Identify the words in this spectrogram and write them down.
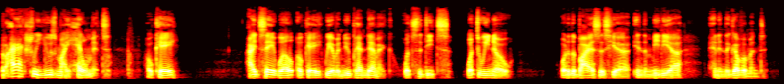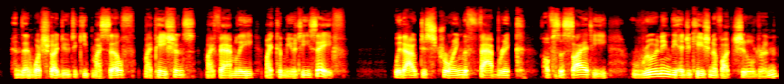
But I actually use my helmet, okay? I'd say, well, okay, we have a new pandemic. What's the deets? What do we know? What are the biases here in the media and in the government? And then what should I do to keep myself, my patients, my family, my community safe without destroying the fabric of society, ruining the education of our children,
